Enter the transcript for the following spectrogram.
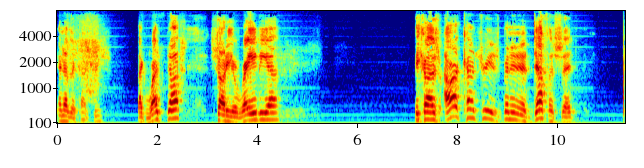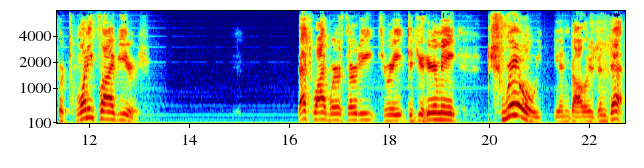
and other countries like Russia, Saudi Arabia, because our country has been in a deficit for 25 years. That's why we're 33, did you hear me? Trillion dollars in debt.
